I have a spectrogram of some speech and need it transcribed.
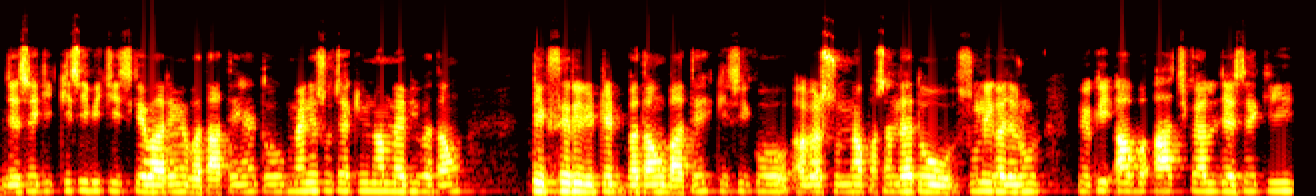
जैसे कि किसी भी चीज़ के बारे में बताते हैं तो मैंने सोचा क्यों ना मैं भी बताऊँ। टेक से रिलेटेड बताऊँ बातें, किसी को अगर सुनना पसंद है तो सुनेगा ज़रूर, क्योंकि अब आजकल जैसे कि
